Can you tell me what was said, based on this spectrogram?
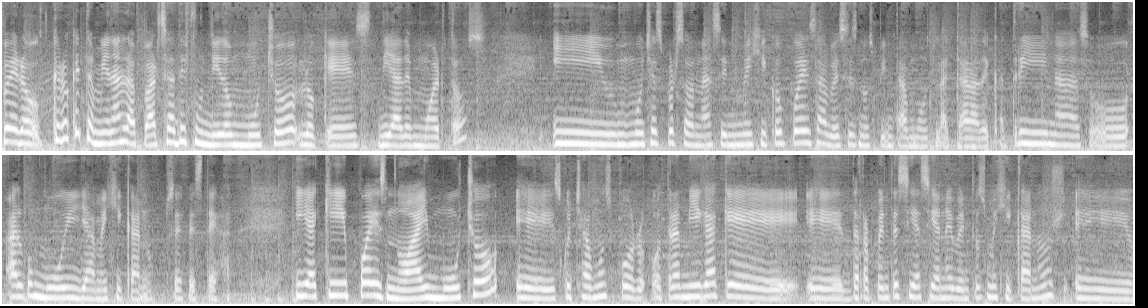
Pero creo que también a la par se ha difundido mucho lo que es Día de Muertos. y muchas personas en México pues a veces nos pintamos la cara de Catrinas o algo muy ya mexicano se festeja y aquí pues no hay mucho eh, escuchamos por otra amiga que eh, de repente sí hacían eventos mexicanos eh,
